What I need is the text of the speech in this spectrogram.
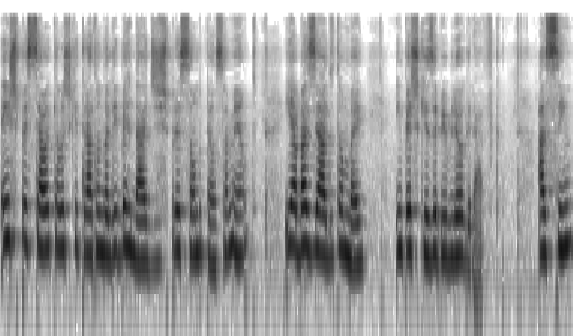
em especial aquelas que tratam da liberdade de expressão do pensamento, e é baseado também em pesquisa bibliográfica. Assim,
